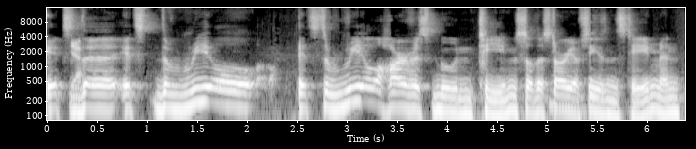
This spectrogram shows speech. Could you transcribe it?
it's Yeah. the it's the real it's the real Harvest Moon team. So the story of seasons team, and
